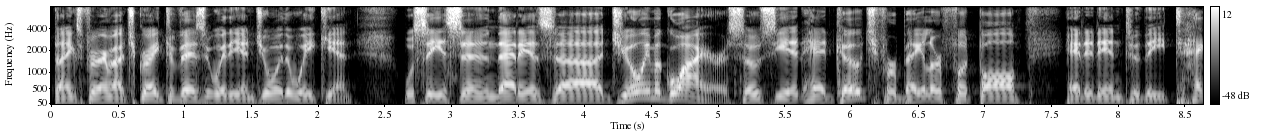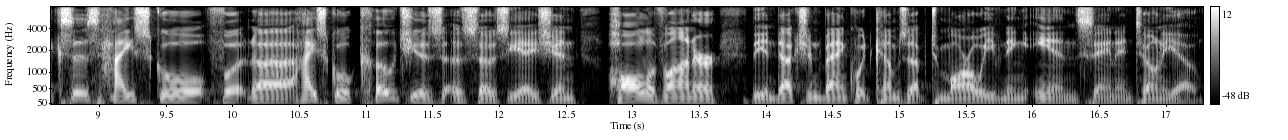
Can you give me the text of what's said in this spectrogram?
Thanks very much. Great to visit with you. Enjoy the weekend. We'll see you soon. That is uh, Joey McGuire, associate head coach for Baylor football, headed into the Texas High School Foot uh, High School Coaches Association Hall of Honor. The induction banquet comes up tomorrow evening in San Antonio.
